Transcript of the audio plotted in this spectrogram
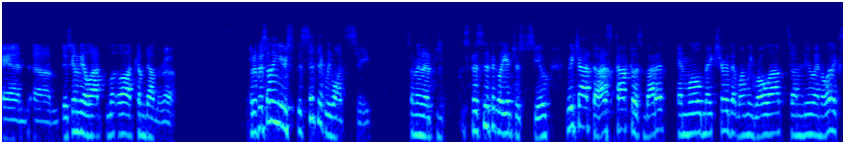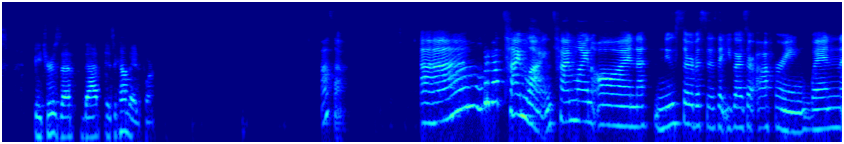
And um, there's going to be a lot, a lot come down the road. But if there's something you specifically want to see, something that specifically interests you, reach out to us, talk to us about it, and we'll make sure that when we roll out some new analytics features that that is accommodated for. Awesome. About timeline? Timeline on new services that you guys are offering. When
